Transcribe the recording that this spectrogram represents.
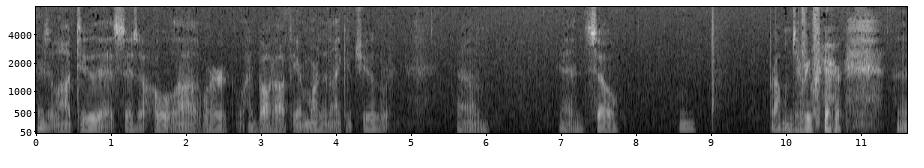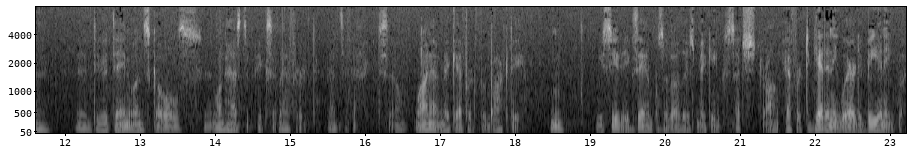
There's a lot to this. There's a whole lot of work. I bought off here more than I can chew. Um, and so, hmm, problems everywhere. To attain one's goals, one has to make some effort. That's a fact. So why not make effort for bhakti? Hmm? We see the examples of others making such strong effort to get anywhere, to be anywhere,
